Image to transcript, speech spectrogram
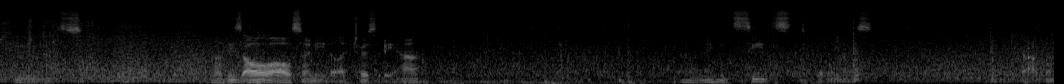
cheese. Oh, these all also need electricity, huh? Oh, and I need seeds to put in this. Problem.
